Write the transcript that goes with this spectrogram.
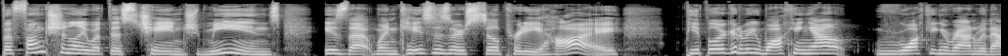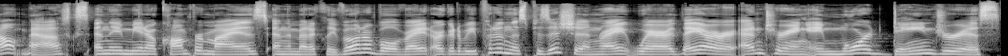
But functionally what this change means is that when cases are still pretty high, people are going to be walking out walking around without masks and the immunocompromised and the medically vulnerable right are going to be put in this position right where they are entering a more dangerous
